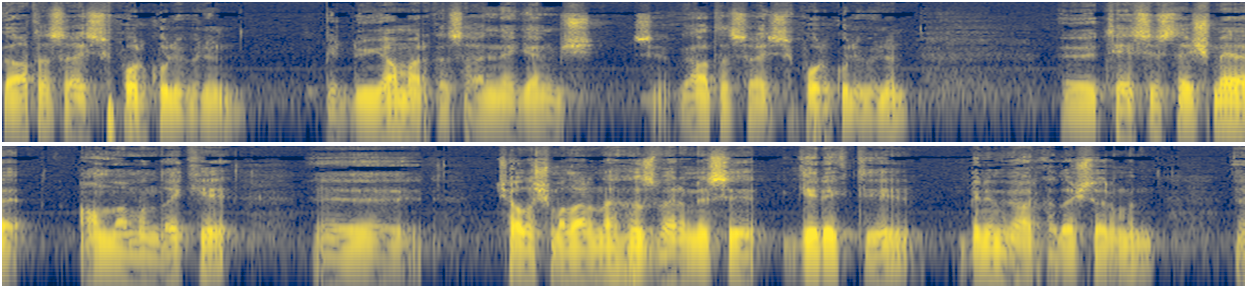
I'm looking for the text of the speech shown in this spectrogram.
Galatasaray Spor Kulübü'nün bir dünya markası haline gelmiş Galatasaray Spor Kulübü'nün e, tesisleşme anlamındaki e, çalışmalarına hız vermesi gerektiği benim ve arkadaşlarımın e,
